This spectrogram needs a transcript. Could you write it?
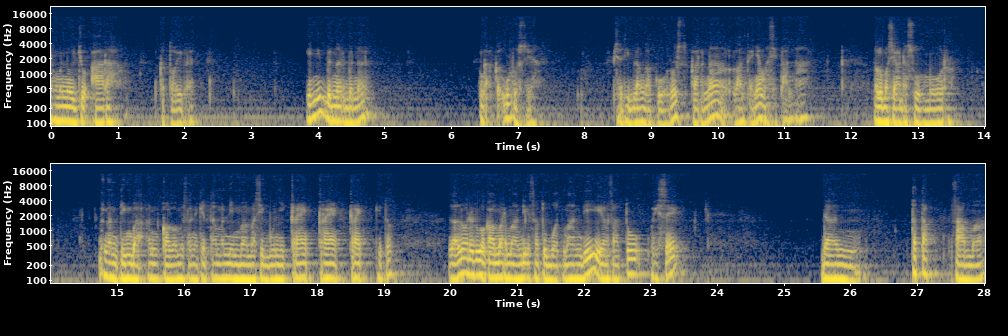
yang menuju arah ke toilet ini benar-benar nggak keurus ya. Bisa dibilang nggak keurus karena lantainya masih tanah lalu masih ada sumur. Dengan timbaan kalau misalnya kita menimba masih bunyi krek krek krek gitu lalu ada dua kamar mandi satu buat mandi yang satu WC dan tetap sama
